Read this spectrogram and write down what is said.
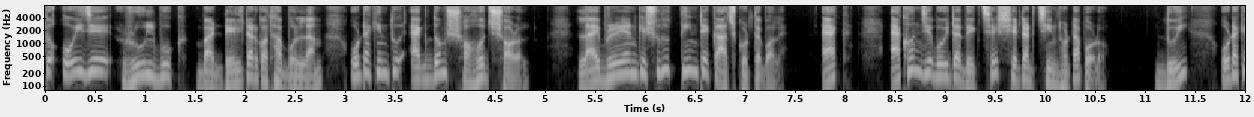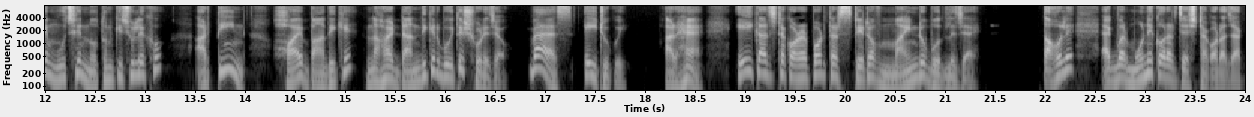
তো ওই যে রুল বুক বা ডেল্টার কথা বললাম, ওটা কিন্তু একদম সহজ সরল। লাইব্রেরিয়ানকে শুধু তিনটে কাজ করতে বলে। এক, এখন যে বইটা দেখছে সেটার চিহ্নটা পড়ো। দুই, ওটাকে মুছে নতুন কিছু লেখো। আর তিন, হয় বাঁদিকে, না হয় ডানদিকের বইতে সরে যাও। ব্যাস, এইটুকুই। আর হ্যাঁ এই কাজটা করার পর তার স্টেট অফ মাইন্ডও বদলে যায়। তাহলে একবার মনে করার চেষ্টা করা যাক।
